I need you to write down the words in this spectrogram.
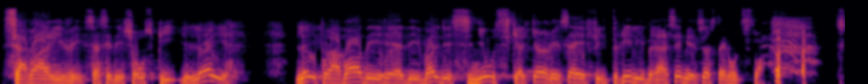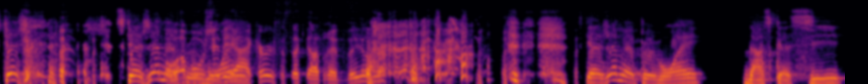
Ça va arriver. Ça, c'est des choses. Puis là, Là, il pourrait avoir des, euh, des vols de signaux si quelqu'un réussit à infiltrer les bracelets, mais ça, c'est une autre histoire. Ce que, j'aime un peu moins... des hackers, c'est ça que tu es en train de dire. ce que j'aime un peu moins dans ce cas-ci,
